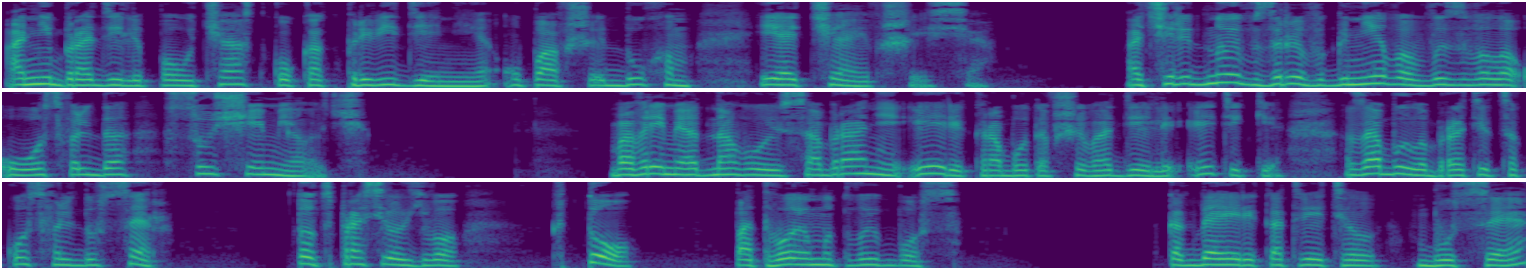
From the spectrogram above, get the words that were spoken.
Они бродили по участку, как привидения, упавшие духом и отчаявшиеся. Очередной взрыв гнева вызвала у Освальда сущая мелочь. Во время одного из собраний Эрик, работавший в отделе этики, забыл обратиться к Освальду «сэр». Тот спросил его «Кто, по-твоему, твой босс?» Когда Эрик ответил «Бусе»,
